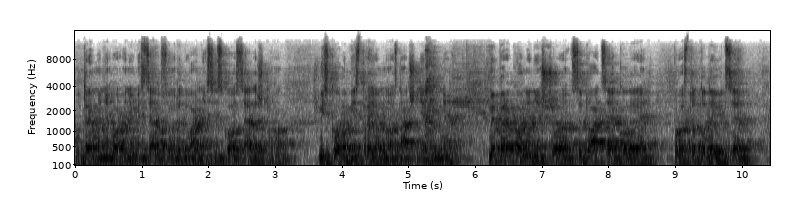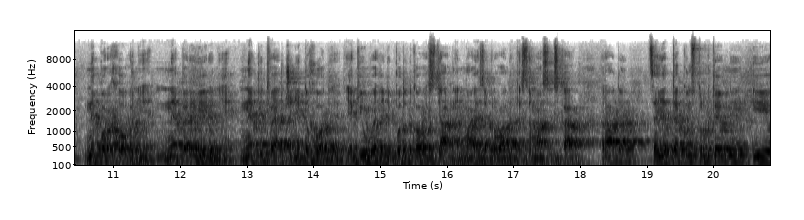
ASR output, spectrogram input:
утримання органів місцевого самоврядування сільського селищного, міського міст районного значення рівня. Ми переконані, що ситуація, коли просто додаються непораховані, неперевірені, не підтверджені доходи, які у вигляді податкових стягнень має запровадити сама сільська рада, це є деконструктивний і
